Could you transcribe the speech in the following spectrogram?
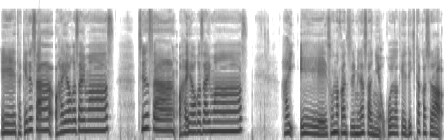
えー、たけるさん、おはようございます。ちゅうさん、おはようございます。はい、えー、そんな感じで皆さんにお声掛けできたかしら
